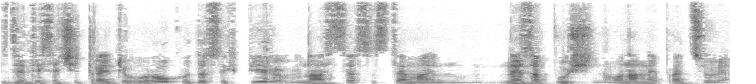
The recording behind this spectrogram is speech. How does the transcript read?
з 2003 року до сих пір в нас ця система ну, не запущена, вона не працює.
